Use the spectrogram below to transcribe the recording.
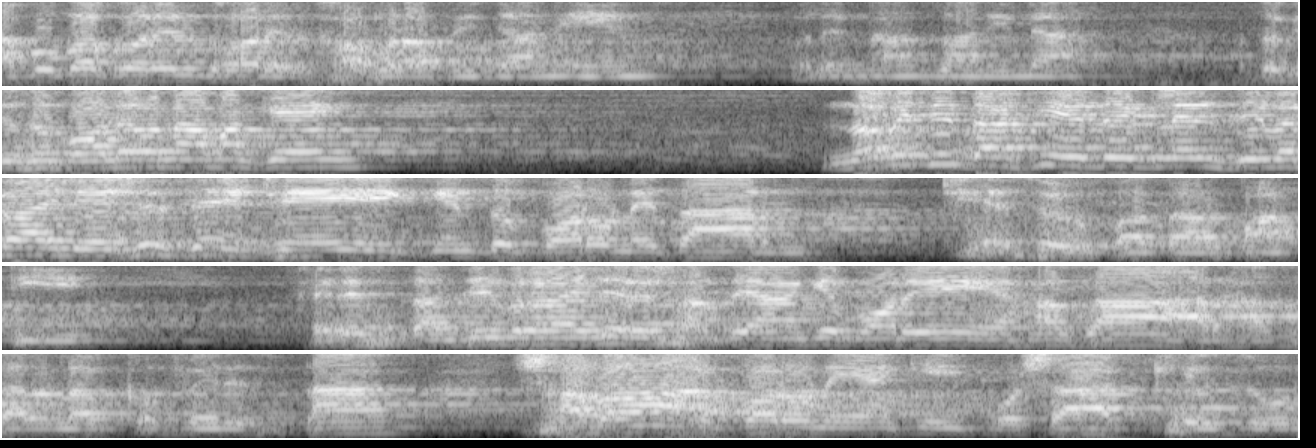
আবু বকরের ঘরের খবর আপনি জানেন? বলে, না, জানি না। কিছু বলেও না আমাকে। নবীজি তাকিয়ে দেখলেন জিব্রাইল এসেছে, ঠিক, কিন্তু পরনে তার খেজুর পাতার পাটি। ফেরেস্তা জিব্রাইলের সাথে আগে পরে হাজার হাজার লক্ষ ফেরেস্তা সবার পরনে একই পোশাক, খেজুর,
